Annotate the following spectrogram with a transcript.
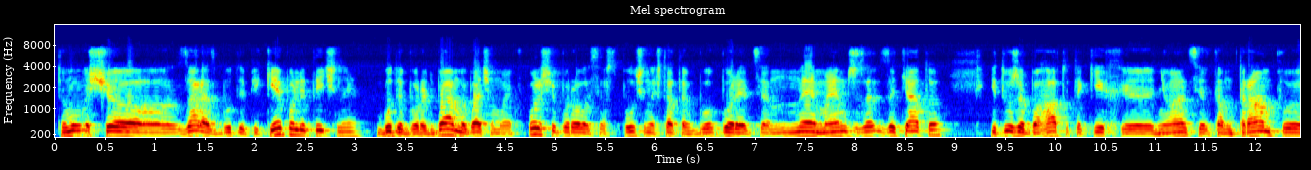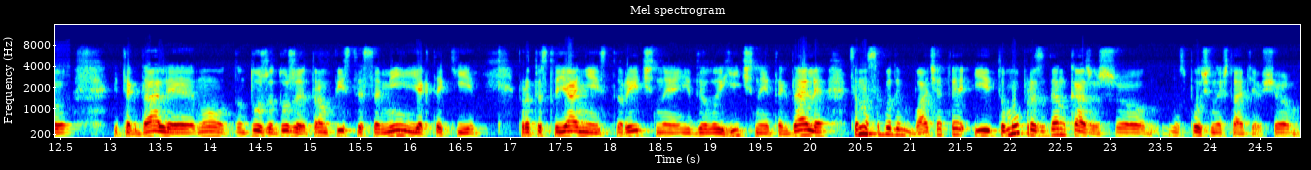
Тому що зараз буде піке політичне, буде боротьба. Ми бачимо, як в Польщі боролися, в Сполучених Штатах борються не менш затято, і дуже багато таких е, нюансів. Там Трамп е, і так далі. Ну дуже дуже трампісти самі, як такі протистояння історичне, ідеологічне і так далі. Це ми все будемо бачити. І тому президент каже, що ну, Сполучених Штатів, що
